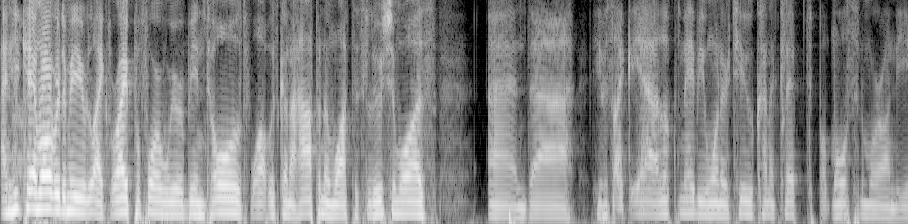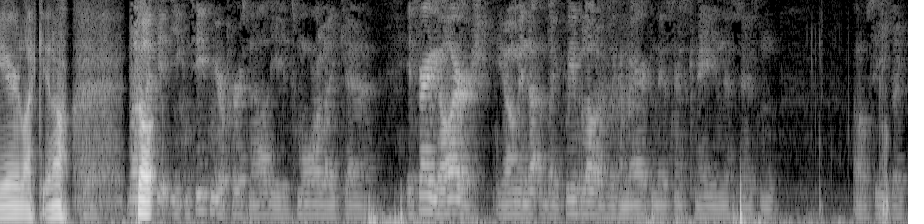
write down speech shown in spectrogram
And he came over to me like right before we were being told what was going to happen and what the solution was. And uh, he was like, "Yeah, look, maybe one or two kind of clipped, but most of them were on the ear, like you know." But So- like, you can see from your personality, it's more like uh, it's very Irish. You know, I mean, that, like we have a lot of like American listeners, Canadian listeners, and obviously like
